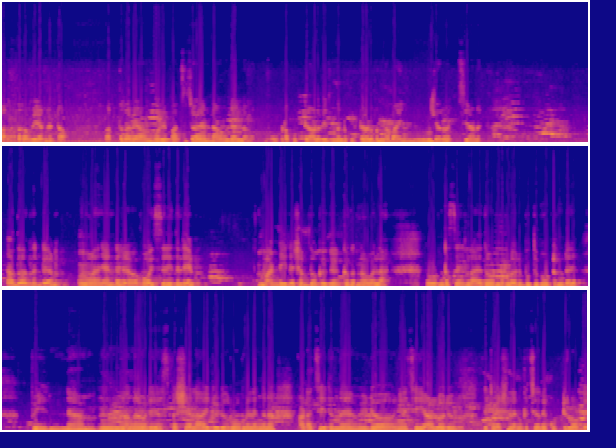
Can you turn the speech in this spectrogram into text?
വറുത്ത റവയാണ് കേട്ടോ. വറുത്ത റവയാകുമ്പോൾ ഒരു പച്ചച്ചോയ ഉണ്ടാവില്ലല്ലോ ഇവിടെ കുട്ടികൾ വരുന്നുണ്ട്. കുട്ടികൾ വന്നാൽ ഭയങ്കര ഒച്ചയാണ്. അത് വന്നിട്ട് എന്റെ വോയിസ് ഇതിൽ വണ്ടീന്റെ ശബ്ദമൊക്കെ കേൾക്കുന്നുണ്ടാവും അല്ലേ? റോഡിന്റെ സൈഡിലായതുകൊണ്ടുള്ള ഒരു ബുദ്ധിമുട്ടുണ്ട്. പിന്നെ അങ്ങനെ ഒരു സ്പെഷ്യലായിട്ടൊരു റൂമിൽ ഇങ്ങനെ അടച്ചിരുന്ന് വീഡിയോ ഇങ്ങനെ ചെയ്യാനുള്ളൊരു സിറ്റുവേഷനിൽ എനിക്ക് ചെറിയ കുട്ടികളുണ്ട്.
